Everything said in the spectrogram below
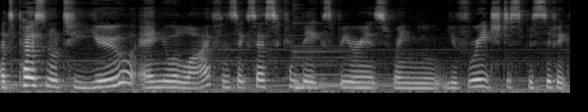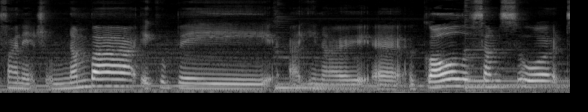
it's personal to you and your life, and success can be experienced when you've reached a specific financial number. It could be, uh, you know, a, a goal of some sort.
